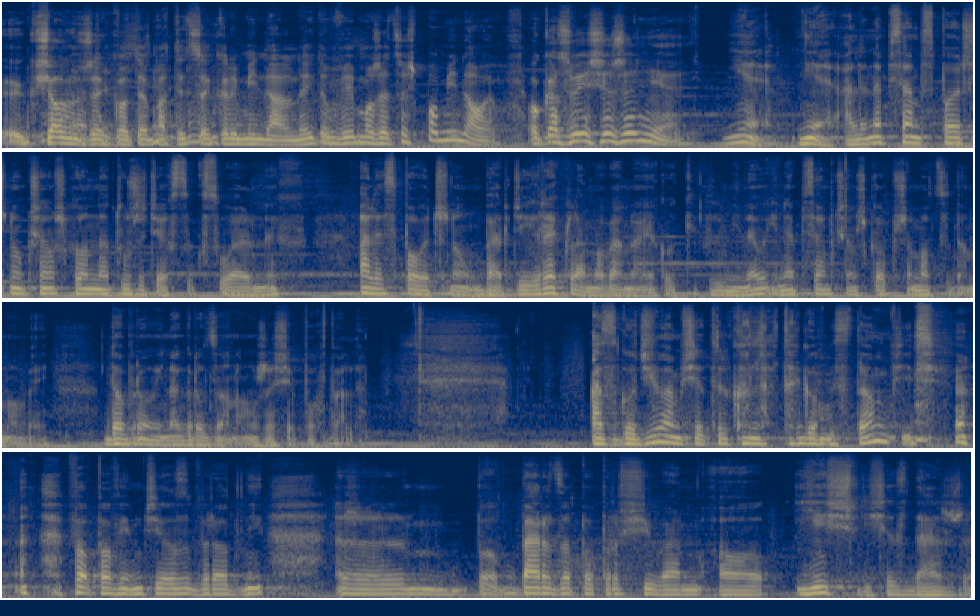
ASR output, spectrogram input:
e, książek o tematyce kryminalnej, to mówię, może coś pominąłem. Okazuje się, że nie. Nie, nie, ale napisałam społeczną książkę o nadużyciach seksualnych, ale społeczną bardziej, reklamowaną jako kryminał i napisałam książkę o przemocy domowej. Dobrą i nagrodzoną, że się pochwalę. A zgodziłam się tylko dlatego wystąpić, bo powiem ci o zbrodni, że bo bardzo poprosiłam o, jeśli się zdarzy,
